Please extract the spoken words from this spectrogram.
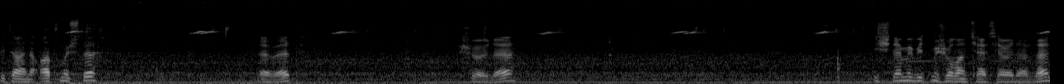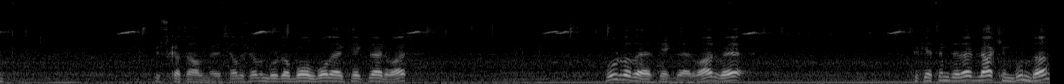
bir tane atmıştı. Evet. Şöyle. İşlemi bitmiş olan çerçevelerden üst kata almaya çalışalım. Burada bol bol erkekler var. Burada da erkekler var ve tüketimdeler. Lakin bunda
